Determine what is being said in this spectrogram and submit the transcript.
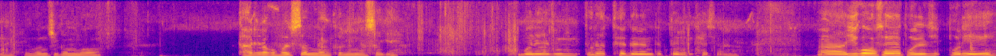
네, 이건 지금 뭐 다리라고 볼 수 없는 그런 녀석이 무늬가 좀 뚜렷해야 되는데 뚜렷하지 않아. 아, 이곳에 돌, 돌이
